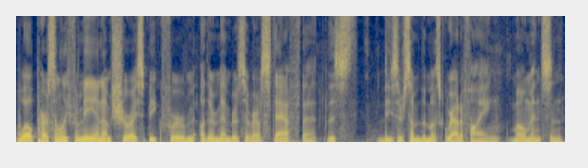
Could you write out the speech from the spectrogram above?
Well, personally for me, and I'm sure I speak for other members of our staff, that this these are some of the most gratifying moments. And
